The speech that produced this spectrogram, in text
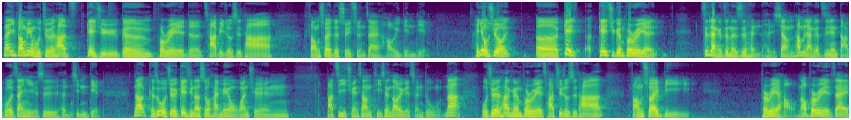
那一方面，我觉得他 Gaethje 跟 Poirier 的差别就是他防摔的水准再好一点点。很有趣哦，呃，Gaethje Gaethje 跟 Poirier 这两个真的是很很像，他们两个之前打过的战役也是很经典。那可是我觉得 Gage 那时候还没有完全。把自己全伤提升到一个程度。那我觉得他跟 Poirier 差距就是他防摔比 Poirier 好，然后 Poirier 在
